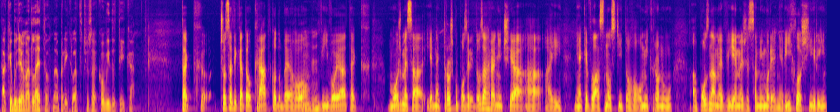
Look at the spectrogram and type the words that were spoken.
Aké budeme mať leto napríklad, čo sa covidu týka? Tak čo sa týka toho krátkodobého mm-hmm. vývoja, tak môžeme sa jednak trošku pozrieť do zahraničia a aj nejaké vlastnosti toho Omikronu poznáme. Vieme, že sa mimoriadne rýchlo šíri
